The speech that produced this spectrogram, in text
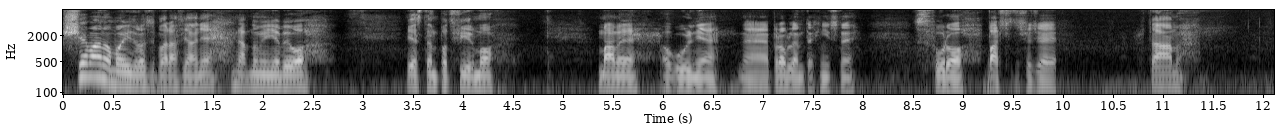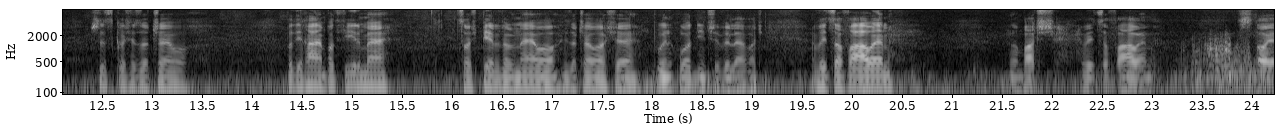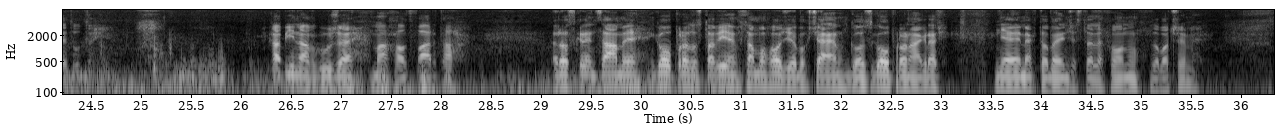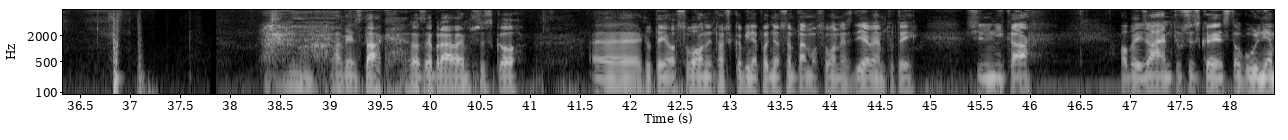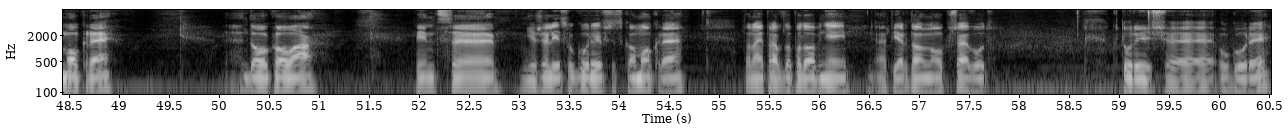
Siemano moi drodzy parafianie, dawno mnie nie było. Jestem pod firmą. Mamy ogólnie e, problem techniczny z furo. Patrzcie co się dzieje. Tam wszystko się zaczęło. Podjechałem pod firmę, coś pierdolnęło i zaczęło się płyn chłodniczy wylewać. Wycofałem. Zobaczcie, wycofałem. Stoję tutaj. Kabina w górze, macha otwarta rozkręcamy. GoPro zostawiłem w samochodzie, bo chciałem go z GoPro nagrać. Nie wiem jak to będzie z telefonu, zobaczymy. A więc tak, rozebrałem wszystko. E, tutaj osłony, tą kabinę podniosłem, tam osłonę zdjąłem tutaj silnika. Obejrzałem, tu wszystko jest ogólnie mokre dookoła. Więc e, jeżeli jest u góry wszystko mokre, to najprawdopodobniej e, pierdolną przewód któryś e, u góry,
